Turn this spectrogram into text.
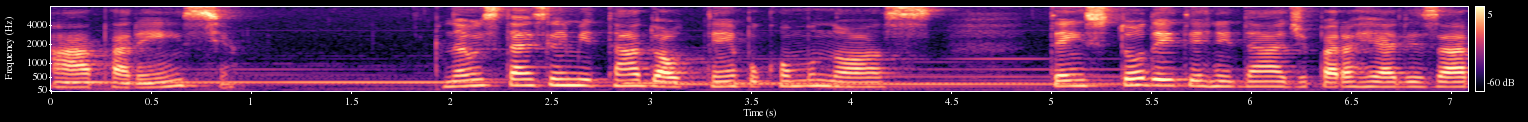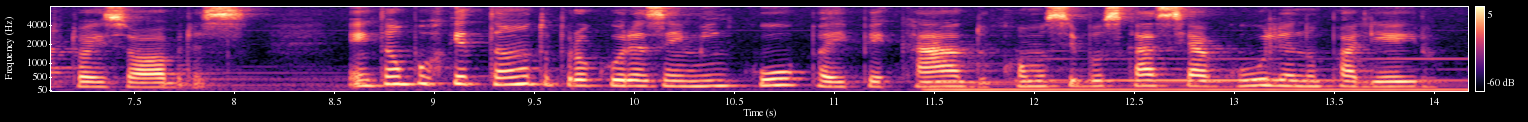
a aparência? Não estás limitado ao tempo como nós. Tens toda a eternidade para realizar tuas obras. Então, por que tanto procuras em mim culpa e pecado, como se buscasse agulha no palheiro?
